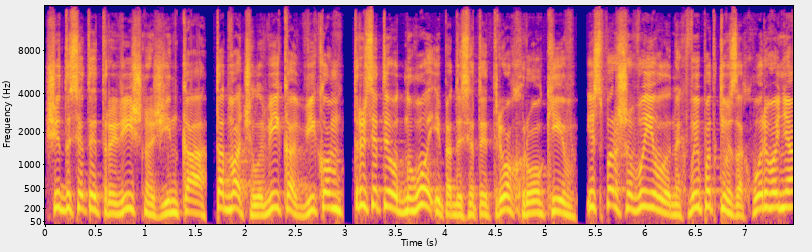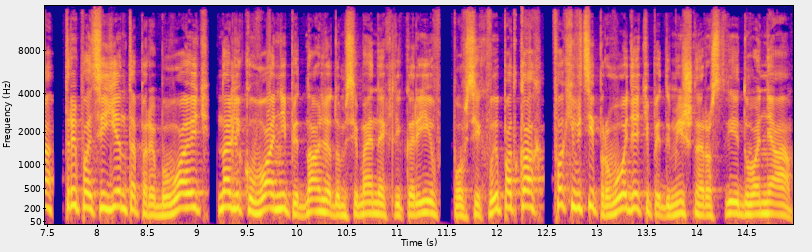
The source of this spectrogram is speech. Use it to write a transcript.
63-річна жінка та два чоловіка віком 31 і 53 років. Із першовиявлених випадків захворювання три пацієнта перебувають на лікуванні під наглядом сімейних лікарів. По всіх випадках фахівці проводять епідемічне розслідування.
